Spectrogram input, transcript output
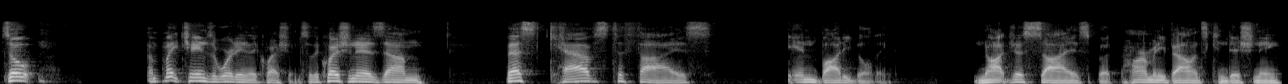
So I might change the wording of the question. So the question is um, best calves to thighs in bodybuilding, not just size, but harmony, balance, conditioning.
